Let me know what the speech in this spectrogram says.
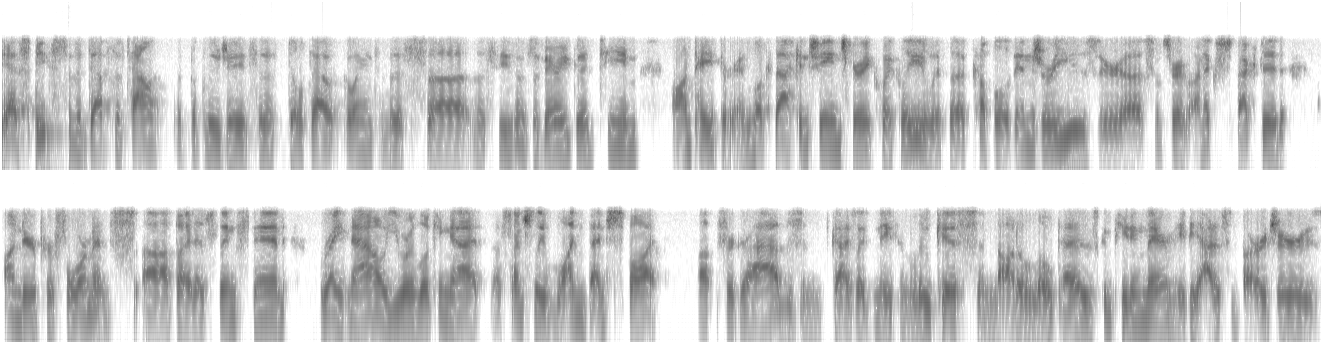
Yeah, it speaks to the depth of talent that the Blue Jays have built out going into this uh, this season. It's a very good team on paper, and look, that can change very quickly with a couple of injuries or uh, some sort of unexpected underperformance. Uh, but as things stand right now, you are looking at essentially one bench spot up for grabs, and guys like Nathan Lukes and Otto Lopez competing there. Maybe Addison Barger, who's,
